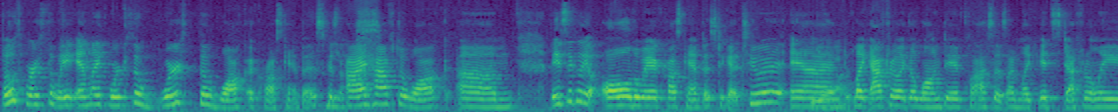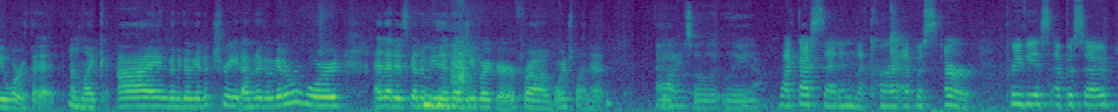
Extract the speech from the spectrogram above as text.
both worth the wait and like worth the worth the walk across campus because I have to walk um, basically all the way across campus to get to it and Yeah. like after like a long day of classes I'm like it's definitely worth it. I'm like I am gonna go get a treat. I'm gonna go get a reward and that is gonna be the veggie burger from Orange Planet. Absolutely. Yeah. Like I said in the current episode or previous episode,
